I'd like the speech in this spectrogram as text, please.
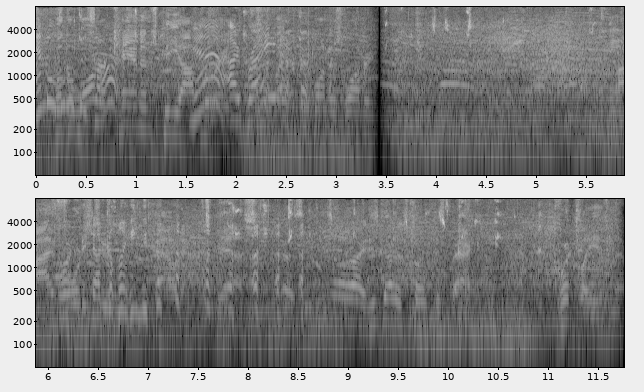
And a Will little the water bizarre. cannons be operating? I- right. Everyone is wondering. I mean, sort of 542 chuckling. Yes. Yes, he's all right. He's got his focus back. Quickly, isn't it?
